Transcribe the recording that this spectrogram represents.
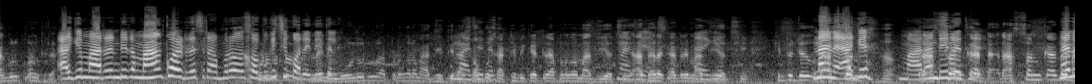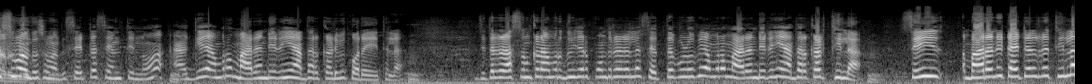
ଆଗରୁ କଣ ଥିଲା ଆଜ୍ଞା ମାରାଣ୍ଡିର ମାଙ୍କ ଆଡ୍ରେସରେ ଆମର ସବୁ କିଛି କରେଇ ଦେଇଥିଲେ ମୂଳରୁ ଆପଣଙ୍କର ମାଝି ଥିଲା ସବୁ ସାର୍ଟିଫିକେଟରେ ଆପଣଙ୍କର ମାଝି ଅଛି ଆଧାର କାର୍ଡରେ ମାଝି ଅଛି କିନ୍ତୁ ଯୋଉ ନାଇଁ ନାଇଁ ଆଗେ ମାରାଣ୍ଡିରେ ରାସନ କାର୍ଡ ନାଇଁ ଶୁଣନ୍ତୁ ଶୁଣନ୍ତୁ ସେଟା ସେମିତି ନୁହଁ ଆଗେ ଆମର ମାରାଣ୍ଡିରେ ହିଁ ଆଧାର କାର୍ଡ ବି କରାଯାଇଥିଲା ଯେତେବେଳେ ରାସନ କାର୍ଡ ଆମର ଦୁଇ ହଜାର ପନ୍ଦରରେ ହେଲା ସେତେବେଳୁ ବି ଆମର ମାରାଣ୍ଡିରେ ହିଁ ଆଧାର କାର୍ଡ ଥିଲା ସେଇ ମାରାଣ୍ଡି ଟାଇଟେଲରେ ଥିଲା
